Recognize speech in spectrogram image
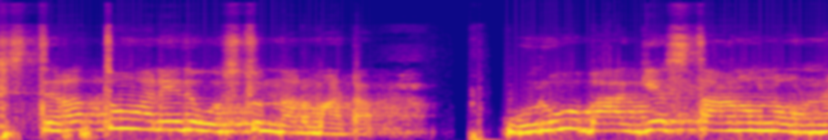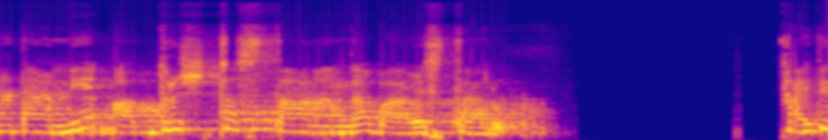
స్థిరత్వం అనేది వస్తుందన్నమాట. గురువు భాగ్యస్థానంలో ఉండటాన్ని అదృష్ట స్థానంగా భావిస్తారు. అయితే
